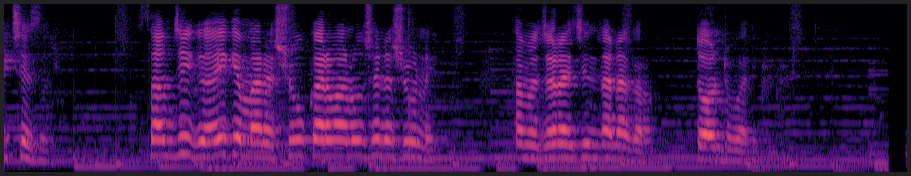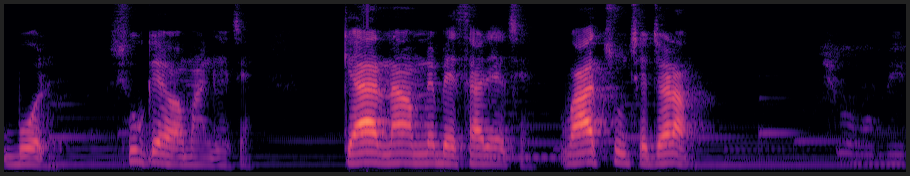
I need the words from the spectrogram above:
ઠીક છે સર. સમજી ગઈ કે મારે શું કરવાનું છે ને શું નહીં. તમે જરાય ચિંતા ના કરો. ડોન્ટ વરી બોલ શું કહેવા માંગે છે? ક્યાર ના અમને બેસાડ્યા છે? વાત શું છે જણાવ. શું મમ્મી.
